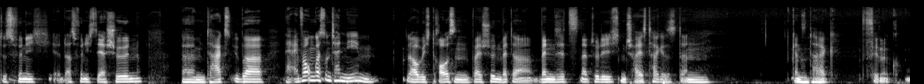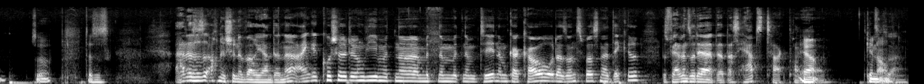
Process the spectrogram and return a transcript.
Das finde ich, das finde ich sehr schön. Ähm, tagsüber, na, einfach irgendwas unternehmen, glaube ich, draußen bei schönem Wetter. Wenn es jetzt natürlich ein Scheißtag ist, dann den ganzen Tag Filme gucken. So, das ist Ah, das ist auch eine schöne Variante, ne? Eingekuschelt irgendwie mit einer mit einem mit einem Tee, einem Kakao oder sonst was, einer Decke. Das wäre dann so der, der das Herbsttag-Pendant. Ja, genau. sozusagen.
